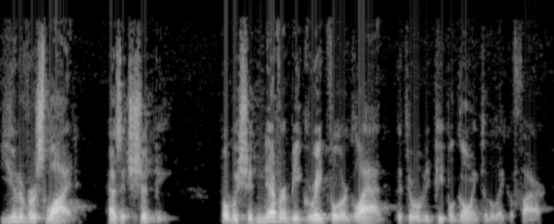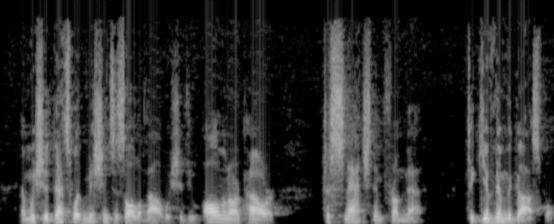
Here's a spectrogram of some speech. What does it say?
universe wide, as it should be. But we should never be grateful or glad that there will be people going to the lake of fire. And we should, that's what missions is all about. We should do all in our power to snatch them from that, to give them the gospel,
